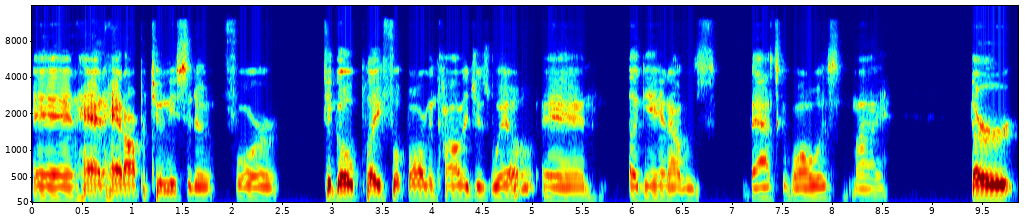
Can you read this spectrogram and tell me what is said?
and had had opportunities to for to go play football in college as well. And again, I was basketball was my third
